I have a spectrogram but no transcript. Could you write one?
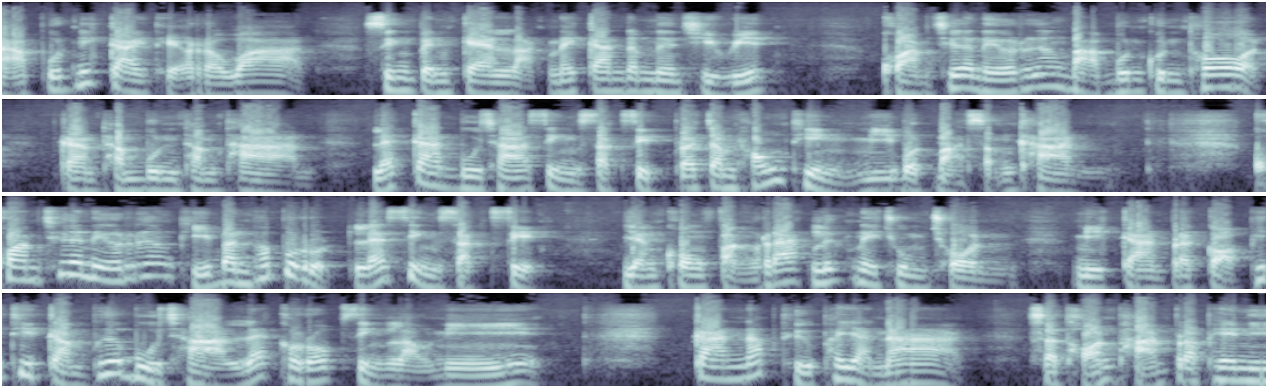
นาพุทธนิกายเถรวาท ซึ่งเป็นแกนหลักในการดำเนินชีวิต ความเชื่อในเรื่องบาปบุญคุณโทษ การทำบุญทำทาน และการบูชาสิ่งศักดิ์สิทธิ์ประจำท้องถิ่นมีบทบาทสำคัญ ความเชื่อในเรื่องผีบรรพบุรุษและสิ่งศักดิ์สิทธิ์ ยังคงฝังรากลึกในชุมชน มีการประกอบพิธีกรรมเพื่อบูชาและเคารพสิ่งเหล่านี้ การนับถือพญานาค สะท้อนผ่านประเพณี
